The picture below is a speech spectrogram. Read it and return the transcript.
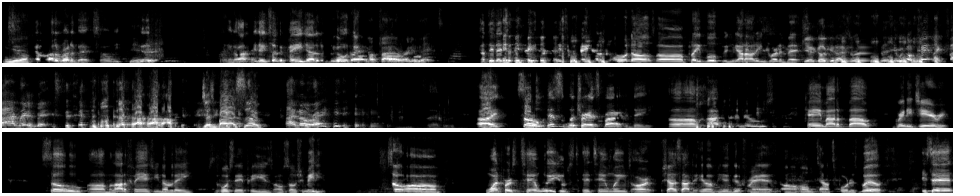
Yeah. we got a lot of running backs, so we, we Yeah. good. You know, I think they took a page out of the We gonna Bulldogs. five running backs. I think they took a page, they took a page out of the Bulldogs uh, playbook and got all these running backs. Yeah, go get us running back. Yeah, we're gonna cut like five running backs. Just by itself. I know, right? Exactly. All right. So this is what transpired today. Um, after the news came out about Grady Jarrett, so um, a lot of fans, you know, they voice their opinions on social media. So um, one person, Tim Williams, at Tim Williams Art, shout us out to him. He's a good friend, uh, hometown supporter as well. He said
